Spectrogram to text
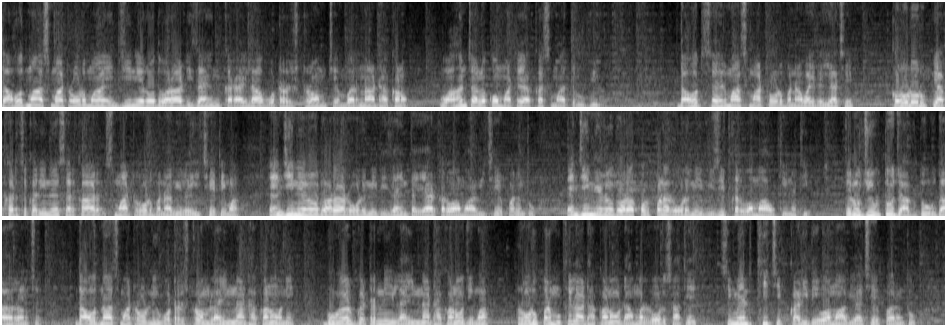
દાહોદમાં સ્માર્ટ રોડમાં એન્જિનિયરો દ્વારા ડિઝાઇન કરાયેલા વોટર સ્ટ્રોમ ચેમ્બરના ઢાંકણો વાહન ચાલકો માટે અકસ્માત રૂપી. દાહોદ શહેરમાં સ્માર્ટ રોડ બનાવાઈ રહ્યા છે. કરોડો રૂપિયા ખર્ચ કરીને સરકાર સ્માર્ટ રોડ બનાવી રહી છે તેમાં એન્જિનિયરો દ્વારા રોડની ડિઝાઇન તૈયાર કરવામાં આવી છે, પરંતુ એન્જિનિયરો દ્વારા કોઈપણ રોડની વિઝિટ કરવામાં આવતી નથી. તેનું જીવતું જાગતું ઉદાહરણ છે. દાહોદના સ્માર્ટ રોડની વોટર સ્ટ્રોમ લાઇનના ઢાંકણો અને ભૂગર્ભ ગટરની લાઇનના ઢાંકણો જેમાં રોડ ઉપર મૂકેલા ઢાંકણો ડામર રોડ સાથે સિમેન્ટથી ચિપકાડી દેવામાં આવ્યા છે, પરંતુ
